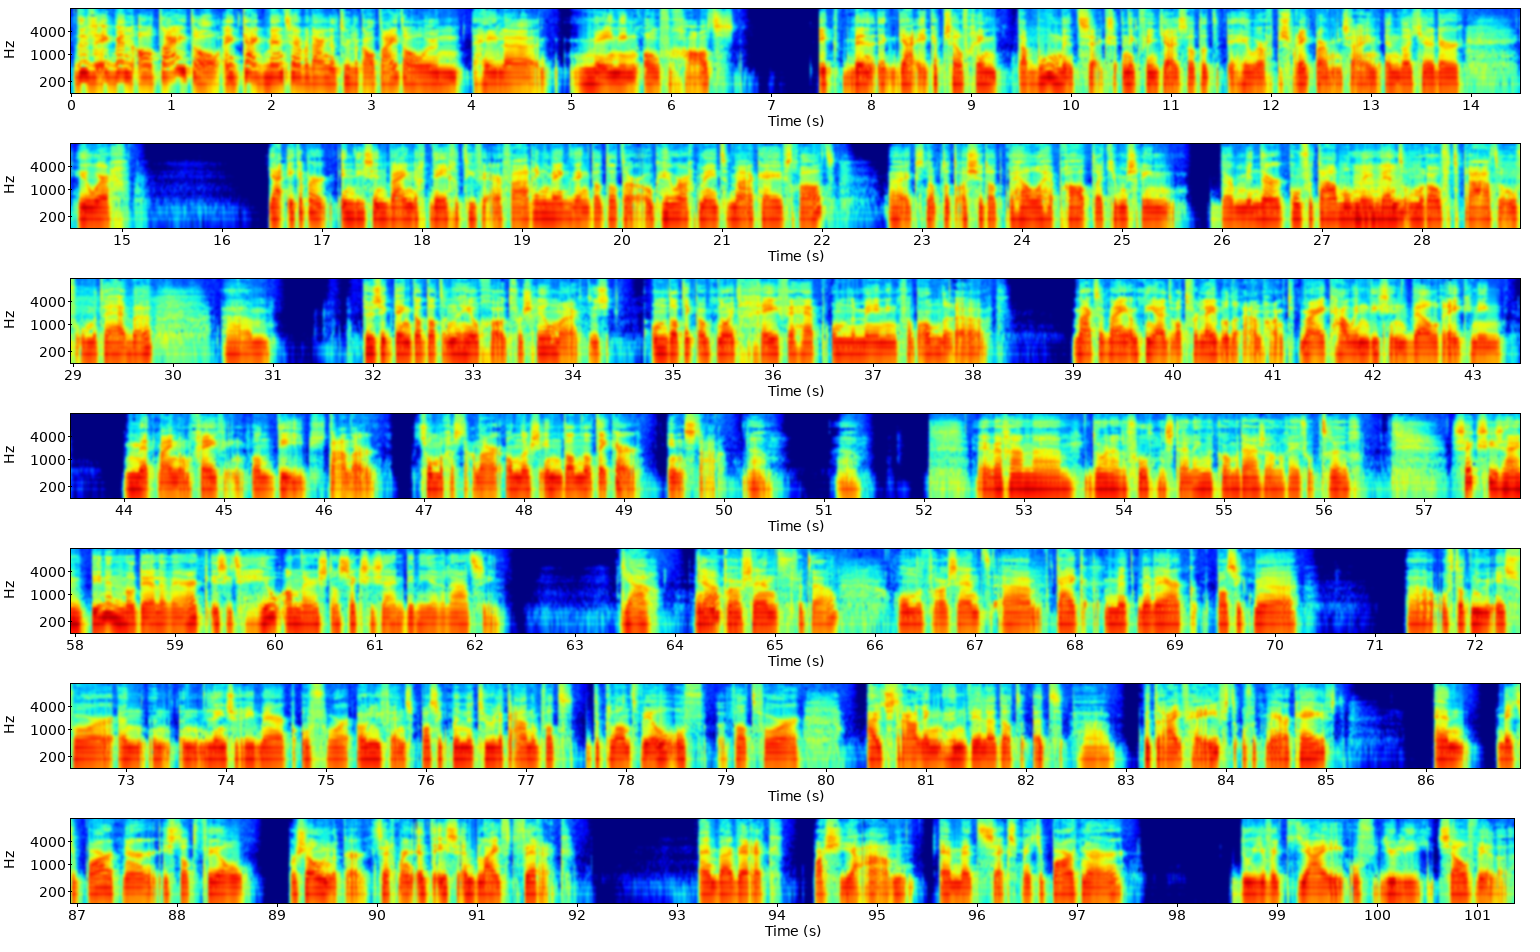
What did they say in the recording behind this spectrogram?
Dus ik ben altijd al. En kijk, mensen hebben daar natuurlijk altijd al hun hele mening over gehad. Ik ben, ja, ik heb zelf geen taboe met seks. En ik vind juist dat het heel erg bespreekbaar moet zijn. En dat je er heel erg. Ja, ik heb er in die zin weinig negatieve ervaring mee. Ik denk dat dat er ook heel erg mee te maken heeft gehad. Eh, ik snap dat als je dat wel hebt gehad, dat je misschien er minder comfortabel mee Mhm. bent om erover te praten of om het te hebben. Ehm, dus ik denk dat dat een heel groot verschil maakt. Dus omdat ik ook nooit gegeven heb om de mening van anderen, maakt het mij ook niet uit wat voor label eraan hangt. Maar ik hou in die zin wel rekening met mijn omgeving. Want die staan er, sommigen staan daar anders in dan dat ik erin sta. Ja. ja. Hey, we gaan eh, door naar de volgende stelling. We komen daar zo nog even op terug. Sexy zijn binnen modellenwerk is iets heel anders dan sexy zijn binnen je relatie. Ja, 100 procent. Vertel. 100 procent. Ehm, kijk, met mijn werk pas ik me, eh, of dat nu is voor een, een, een lingeriemerk of voor OnlyFans, pas ik me natuurlijk aan op wat de klant wil of wat voor uitstraling hun willen dat het eh, bedrijf heeft of het merk heeft. En met je partner is dat veel persoonlijker. Zeg maar, het is en blijft werk. En bij werk pas je je aan. En met seks met je partner doe je wat jij of jullie zelf willen.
